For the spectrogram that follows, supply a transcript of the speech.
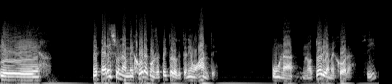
eh, me parece una mejora con respecto a lo que teníamos antes, una notoria mejora, ¿sí?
